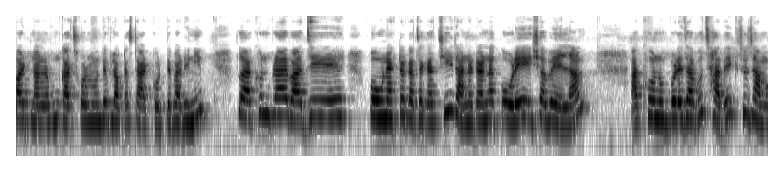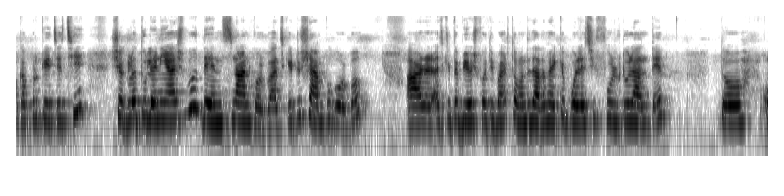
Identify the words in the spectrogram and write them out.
বাট নানা রকম কাজকর্মের মধ্যে ব্লগটা স্টার্ট করতে পারিনি। তো এখন প্রায় বাজে পৌন একটার কাছাকাছি রান্না টান্না করে এইসবে এলাম। এখন উপরে যাব ছাদে, কিছু জামা কাপড় কেচেছি, সেগুলো তুলে নিয়ে আসব দেন স্নান করব। আজকে একটু শ্যাম্পু করব। আর আজকে তো বৃহস্পতিবার, তোমাদের দাদাভাইকে বলেছি ফুল টুল আনতে। তো ও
